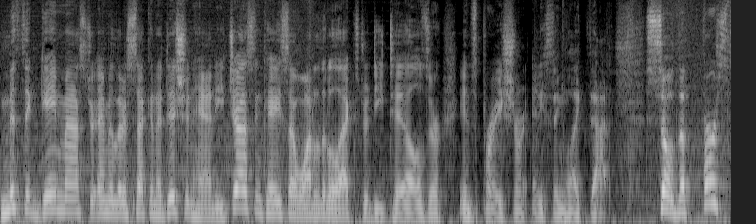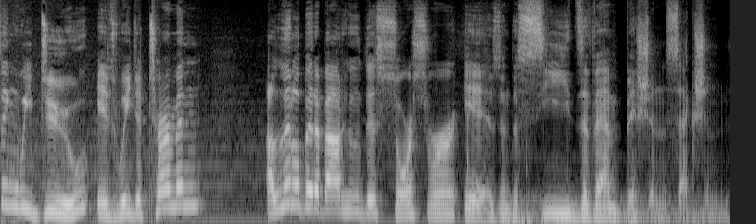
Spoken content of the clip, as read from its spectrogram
Mythic Game Master Emulator Second Edition handy, just in case I want a little extra details or inspiration or anything like that. So the first thing we do is we determine a little bit about who this sorcerer is in the Seeds of Ambition section.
